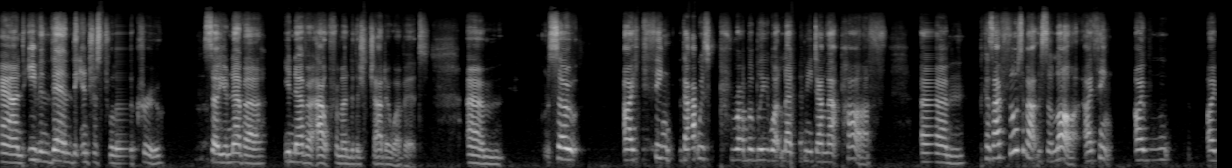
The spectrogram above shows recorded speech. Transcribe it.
And even then the interest will accrue. So you're never you're never out from under the shadow of it. Um, so i think that was probably what led me down that path. Um, because i've thought about this a lot. I think I, I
